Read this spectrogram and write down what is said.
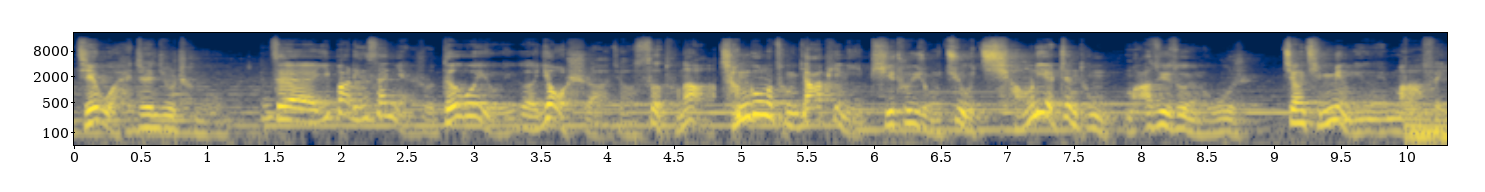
结果还真就成功。在一八零三年的时候，德国有一个药师啊，叫瑟图纳，成功的从鸦片里提出一种具有强烈镇痛麻醉作用的物质，将其命名为吗啡。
